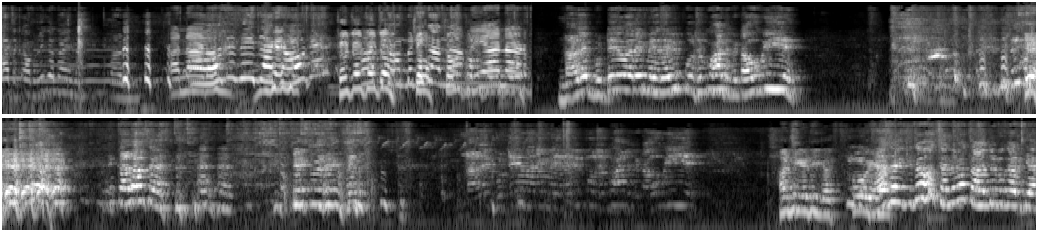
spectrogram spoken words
ਹੱਥ ਕੰਮ ਨਹੀਂ ਕਰਨਾ ਇਹਨਾਂ ਆ ਨਾੜੋ ਤੁਸੀਂ ਜਾ ਜਾਓਗੇ ਚਲ ਚਲ ਚਲ ਕੰਮ ਨਹੀਂ ਕਰਨਾ ਨਹੀਂ ਆ ਨਾੜ ਨਾਲੇ ਬੁੱਢੇ ਵਾਲੇ ਮੇਰੇ ਵੀ ਪੁਲਿਸ ਕੋ ਹੱਥ ਕਟਾਊਗੀ ਏ ਕਰਾ ਸੇ ਇੱਕ ਮਿੰਟ ਹਾਂ ਠੀਕ ਹੈ ਠੀਕ ਆ। ਹੋ ਗਿਆ ਸਰ ਕਿਦੋਂ ਹੱਸਣ ਮੈਂ ਤਾਜੁਬ ਕਰ ਗਿਆ।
